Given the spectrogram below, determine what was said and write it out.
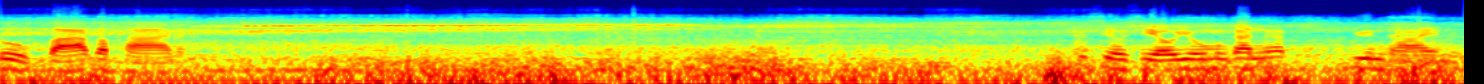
ดูฟ้าก็พานะ ก็ เสียวๆอยู่เหมือนกันครับยืนถ่ายนี่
